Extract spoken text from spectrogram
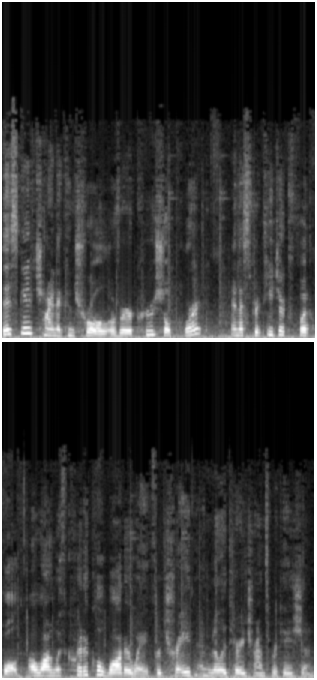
This gave China control over a crucial port and a strategic foothold along with critical waterway for trade and military transportation.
